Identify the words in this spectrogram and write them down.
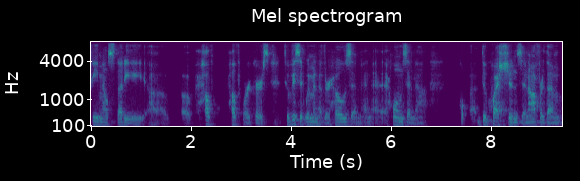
female study uh, health health workers to visit women at their homes and, and uh, homes and uh, do questions and offer them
